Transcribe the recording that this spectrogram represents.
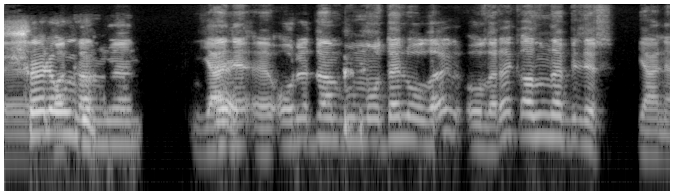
e, Şöyle uygun. bakanlığın yani e, oradan bu model olarak, olarak alınabilir. Yani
